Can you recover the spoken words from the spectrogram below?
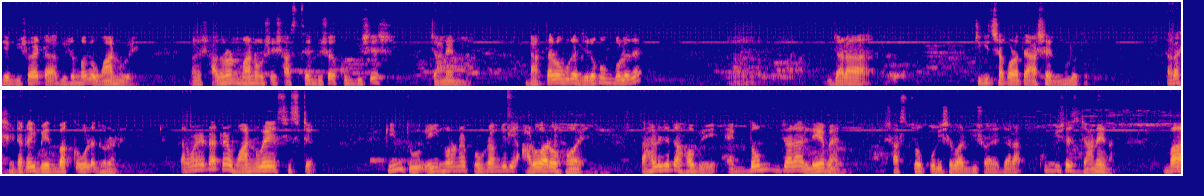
যে বিষয়টা ভীষণভাবে ওয়ান ওয়ে মানে সাধারণ মানুষ এই স্বাস্থ্যের বিষয়ে খুব বিশেষ জানেন না। ডাক্তারবাবুরা যেরকম বলে দেয় যারা চিকিৎসা করাতে আসেন মূলত, তারা সেটাকেই বেদবাক্য বলে ধরে নেয়। তার মানে এটা একটা ওয়ান ওয়ে সিস্টেম কিন্তু এই ধরনের প্রোগ্রাম যদি আরও আরও হয়, তাহলে যেটা হবে, একদম যারা লেম্যান স্বাস্থ্য পরিষেবার বিষয়ে যারা খুব বিশেষ জানে না, বা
